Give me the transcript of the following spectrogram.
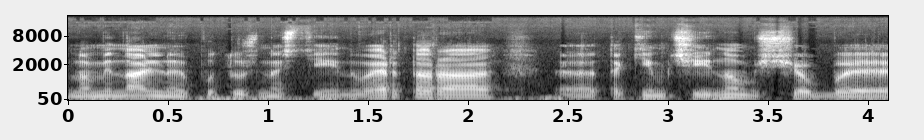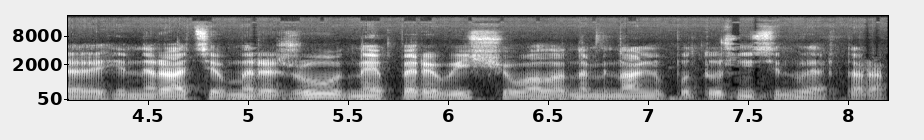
номінальної потужності інвертора е, таким чином, щоб генерація в мережу не перевищувала номінальну потужність інвертора.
